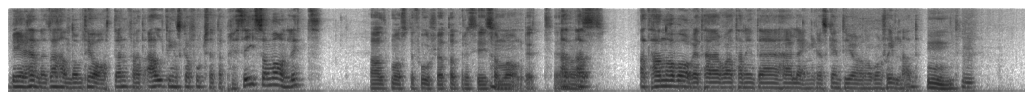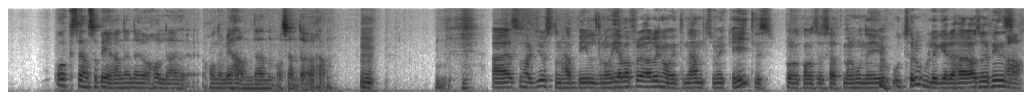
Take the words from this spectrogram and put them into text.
Ber henne ta hand om teatern för att allting ska fortsätta precis som vanligt. Allt måste fortsätta precis som vanligt. Att- att- Hans- Att han har varit här och att han inte är här längre ska inte göra någon skillnad. Mm. Och sen så ber han henne att hålla honom i handen och sen dör han. Nej, som sagt, just den här bilden. Och Eva Fröling har vi inte nämnt så mycket hittills på något konstigt sätt. Men hon är ju otrolig i det här. Alltså det finns Ja.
